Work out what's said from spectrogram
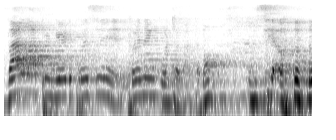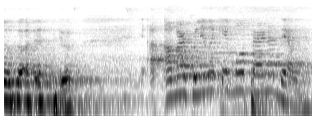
Vai lá primeiro, depois você põe na encontra lá, tá bom? No céu. Glória a Deus. A Marcolina queimou a perna dela.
